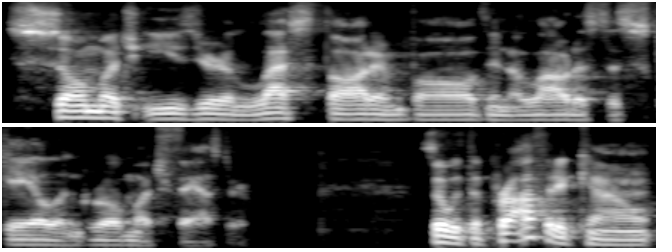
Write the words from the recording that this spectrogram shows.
so much easier, less thought involved, and allowed us to scale and grow much faster. So with the profit account,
